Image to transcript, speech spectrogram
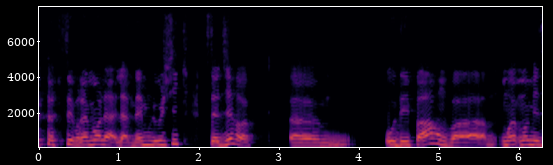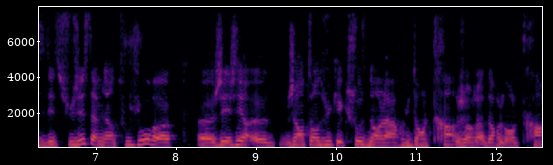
c'est vraiment la, même logique. C'est-à-dire, euh, au départ, on va. Moi, moi, mes idées de sujet, ça vient toujours. Euh, euh, euh, j'ai entendu quelque chose dans la rue, dans le train. Genre, j'adore dans le train.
